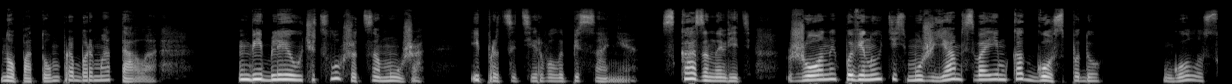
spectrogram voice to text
но потом пробормотала. «Библия учит слушаться мужа», и процитировала Писание. Сказано ведь, жены, повинуйтесь мужьям своим, как Господу. Голос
